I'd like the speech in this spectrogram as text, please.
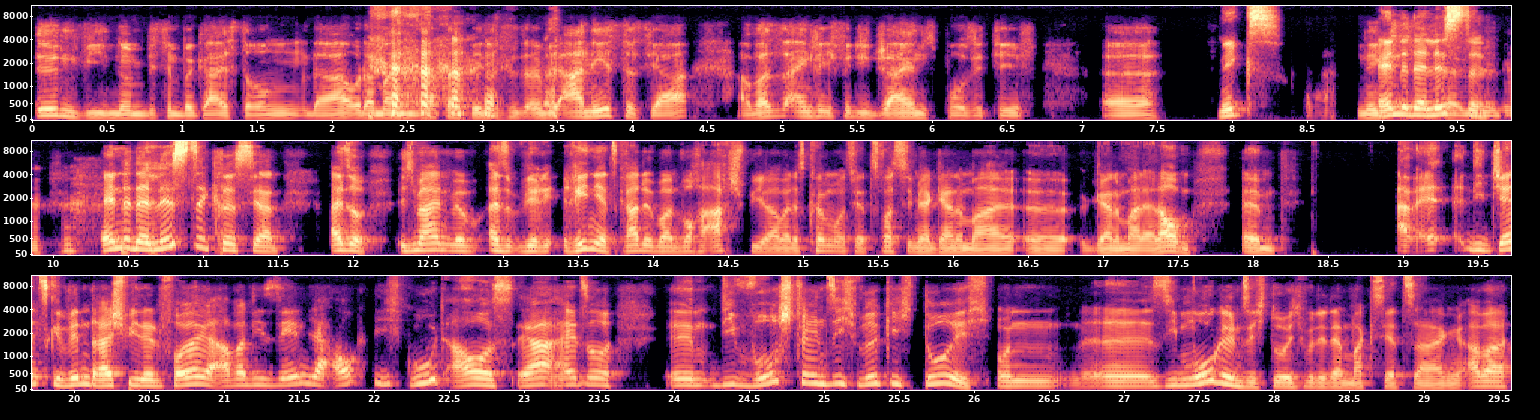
irgendwie noch ein bisschen Begeisterung da. Oder man sagt dann wenigstens irgendwie, ah, nächstes Jahr. Aber was ist eigentlich für die Giants positiv? Äh, Nix. nix. Ende der Liste. Irgendwie. Ende der Liste, Christian. Also, ich meine, wir, also wir reden jetzt gerade über ein Woche 8 Spiel, aber das können wir uns jetzt trotzdem ja gerne mal, äh, gerne mal erlauben. Ähm, aber, äh, die Jets gewinnen drei Spiele in Folge, aber die sehen ja auch nicht gut aus. Ja, also ähm, die wursteln sich wirklich durch und äh, sie mogeln sich durch, würde der Max jetzt sagen. Aber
